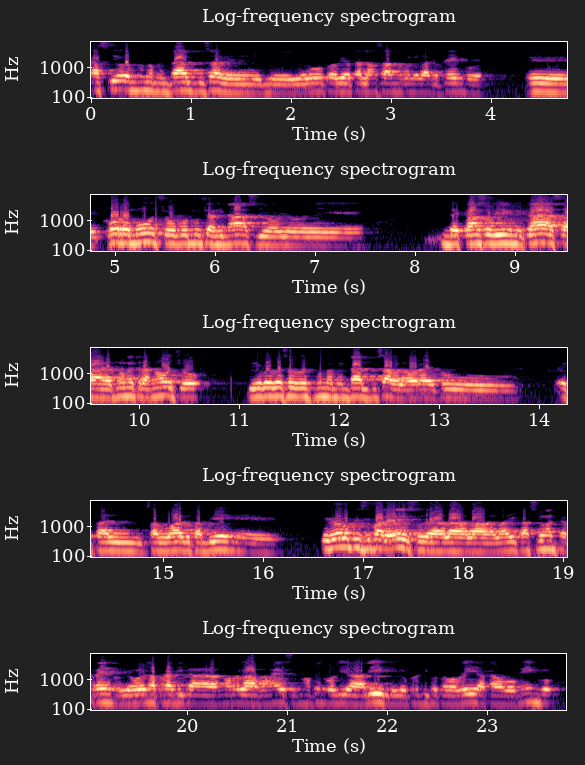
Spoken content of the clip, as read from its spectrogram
ha sido fundamental, tú sabes, yo todavía estar lanzando con la edad que tengo. Eh, corro mucho, voy mucho al gimnasio, yo, eh, descanso bien en mi casa, no me trasnocho. Yo creo que eso es fundamental, tú sabes, a la hora de tú estar saludable también. eh. yo creo que lo principal es eso, la dedicación al terreno. Yo en la práctica no relajo con eso, no tengo día libre, yo practico todos los días, cada domingo.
